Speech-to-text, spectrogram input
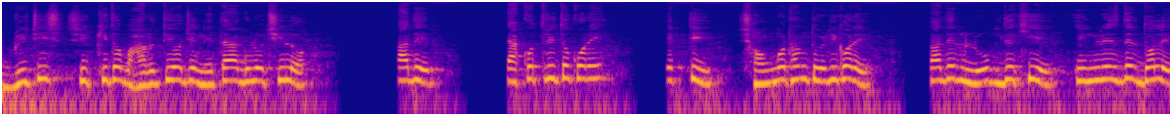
ব্রিটিশ শিক্ষিত ভারতীয় যে নেতাগুলো ছিল, তাদের একত্রিত করে একটি সংগঠন তৈরি করে তাদের লোভ দেখিয়ে ইংরেজদের দলে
